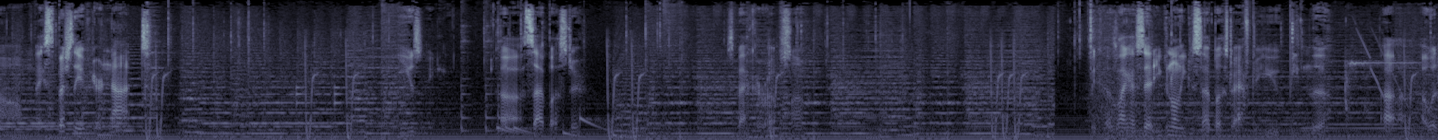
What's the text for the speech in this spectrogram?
um, especially if you're not using uh, Cybuster. Let's back her up some. Because, like I said, you can only use Cybuster after you've beaten the uh, it,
